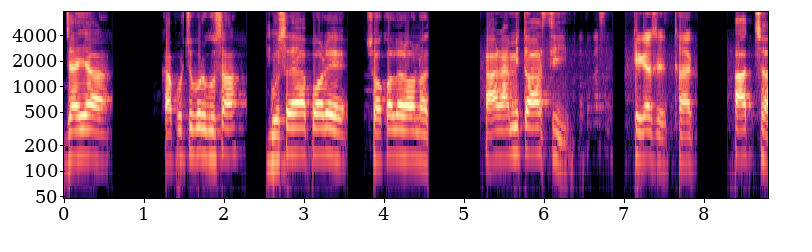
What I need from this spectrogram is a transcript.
যাইয়া কাপড় চোপড় গুছা। গুছাইয়া পরে সকালে রওনা। আর আমি তো আছি। ঠিক আছে থাক। আচ্ছা।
